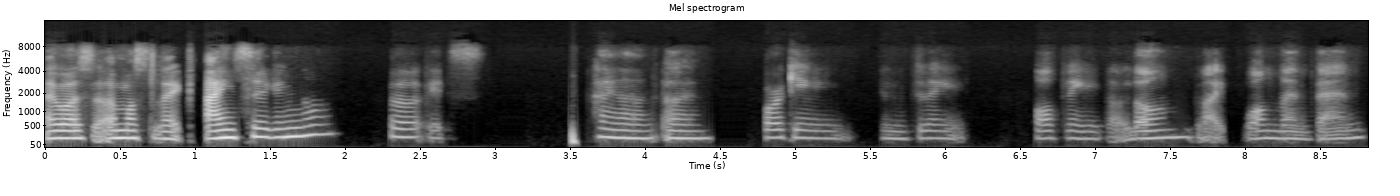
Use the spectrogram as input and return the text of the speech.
I was almost like Einzelgänger. So it's kind of uh, working and doing all things alone, like one man band.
